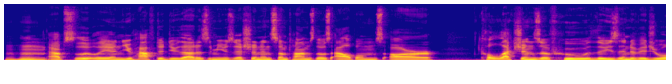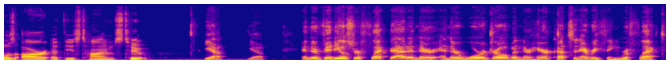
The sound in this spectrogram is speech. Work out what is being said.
Hmm. Absolutely, and you have to do that as a musician, and sometimes those albums are collections of who these individuals are at these times too. Yep. Yep. And their videos reflect that, and their and their wardrobe and their haircuts and everything reflect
